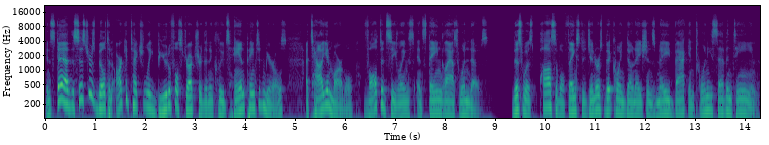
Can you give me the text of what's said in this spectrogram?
Instead, the sisters built an architecturally beautiful structure that includes hand painted murals, Italian marble, vaulted ceilings, and stained glass windows. This was possible thanks to generous Bitcoin donations made back in 2017.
